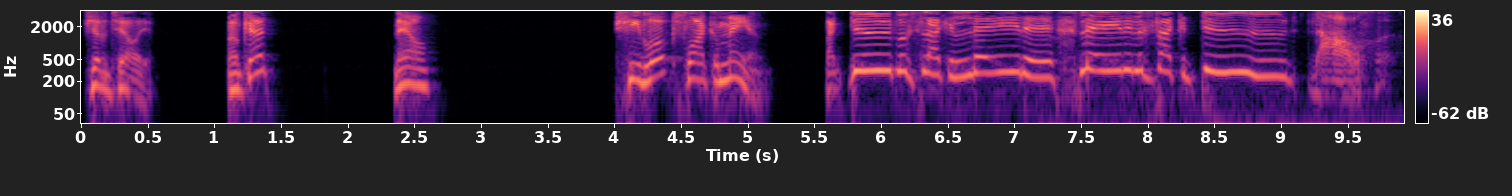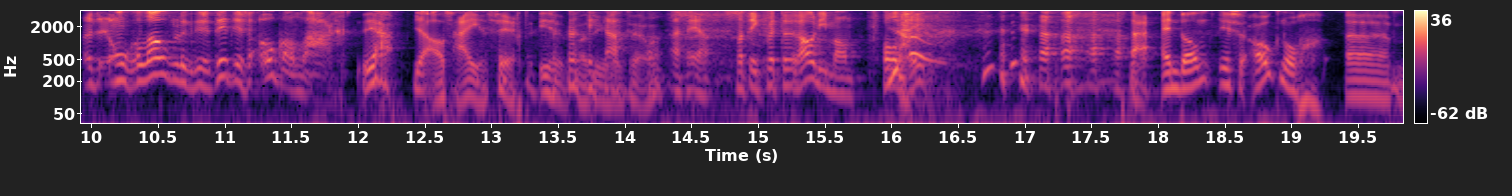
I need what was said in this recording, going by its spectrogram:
genitalia. Okay? Now, she looks like a man. Like, dude looks like a lady. Lady looks like a dude. Nou, het ongelooflijk. Dus dit is ook al waar. Ja, ja, als hij het zegt, is het natuurlijk zo. Ja, want ik vertrouw die man volledig. Nou, en dan is er ook nog ehm,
